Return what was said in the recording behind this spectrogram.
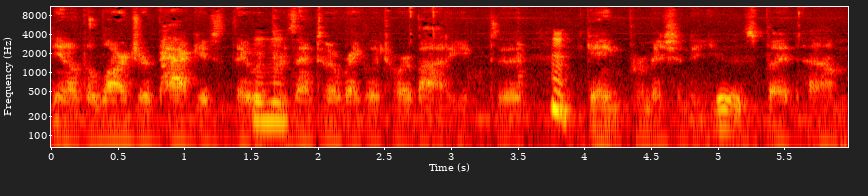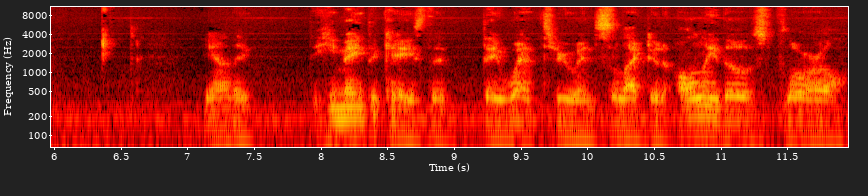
you know, the larger package that they would Mhm. present to a regulatory body to Hmm. gain permission to use. But, um, you know, they, he made the case that they went through and selected only those floral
